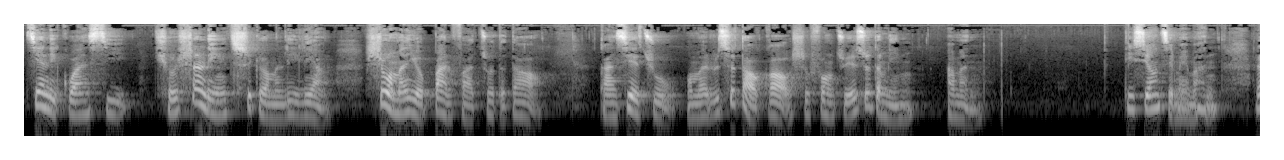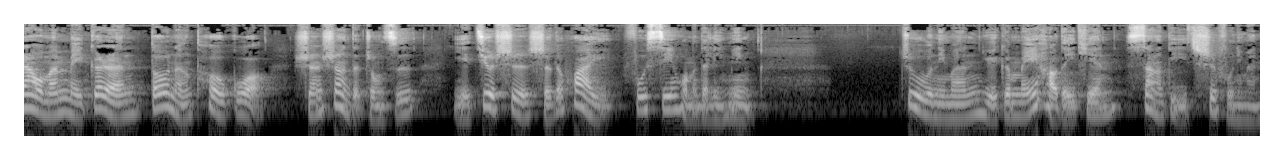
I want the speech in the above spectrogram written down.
建立关系，求圣灵赐给我们力量，使我们有办法做得到。感谢主，我们如此祷告，是奉主耶稣的名，阿门。弟兄姐妹们，让我们每个人都能透过神圣的种子，也就是神的话语，复兴我们的灵命。祝你们有一个美好的一天，上帝赐福你们。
